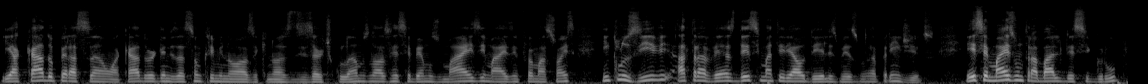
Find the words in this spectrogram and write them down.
e a cada operação, a cada organização criminosa que nós desarticulamos, nós recebemos mais e mais informações, inclusive através desse material deles mesmos apreendidos. Esse é mais um trabalho desse grupo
